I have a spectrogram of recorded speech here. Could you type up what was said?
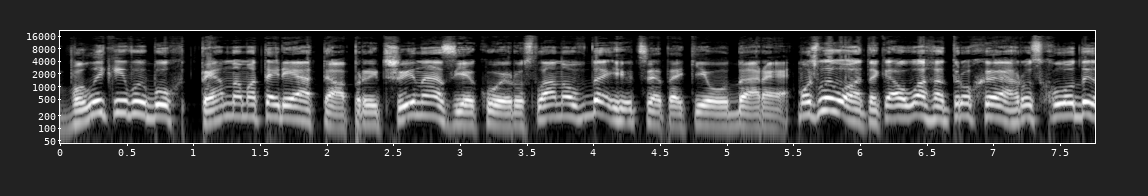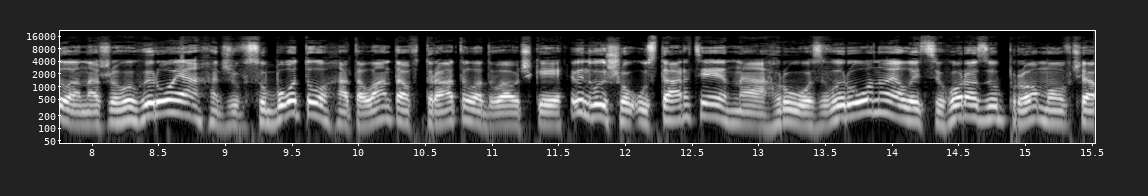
великий вибух, темна матерія та причина, з якої Руслану вдаються такі удари. Можливо, така увага трохи розхолодила нашого героя, адже в суботу Аталанта втратила два очки. Він вийшов у старті на гру з Вероною, але цього разу промовчав.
